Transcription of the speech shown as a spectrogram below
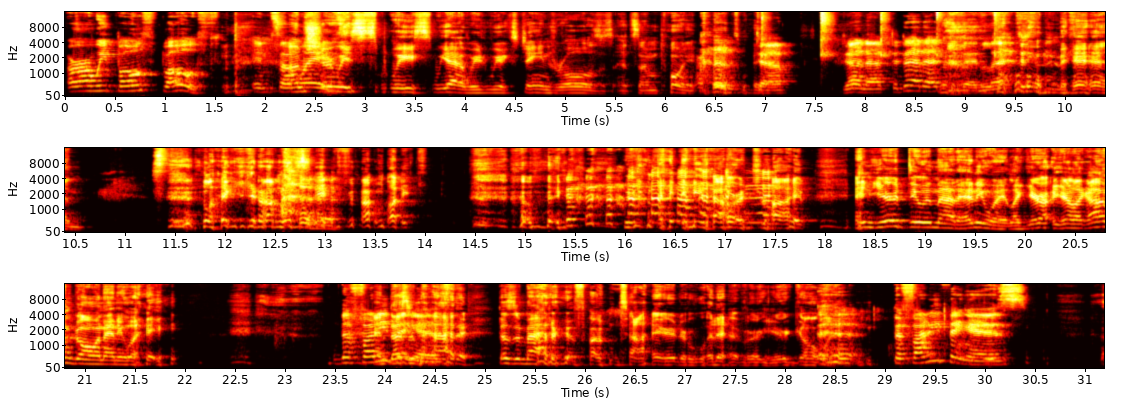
Or are we both both in some way? I'm ways? sure we, we yeah we, we exchange roles at some point. da, da, da, oh man! like I'm like I'm like, we an eight-hour drive, and you're doing that anyway. Like you're you're like I'm going anyway. The funny doesn't thing is, matter. Doesn't matter if I'm tired or whatever. You're going. the funny thing is,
